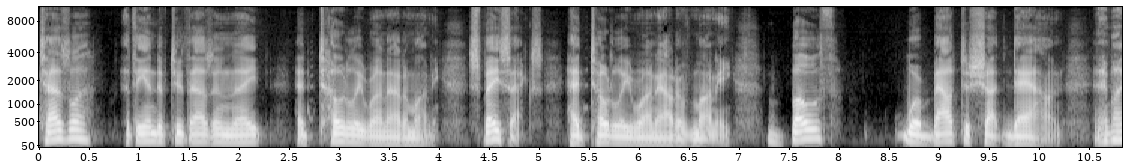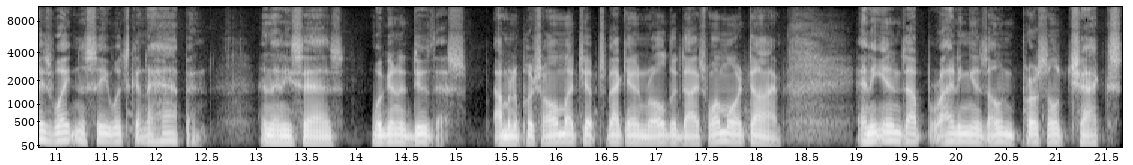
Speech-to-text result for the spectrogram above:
Tesla, at the end of 2008 had totally run out of money. SpaceX had totally run out of money. Both were about to shut down, and everybody's waiting to see what's going to happen. And then he says, We're going to do this. I'm going to push all my chips back in, roll the dice one more time. And he ends up writing his own personal checks,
